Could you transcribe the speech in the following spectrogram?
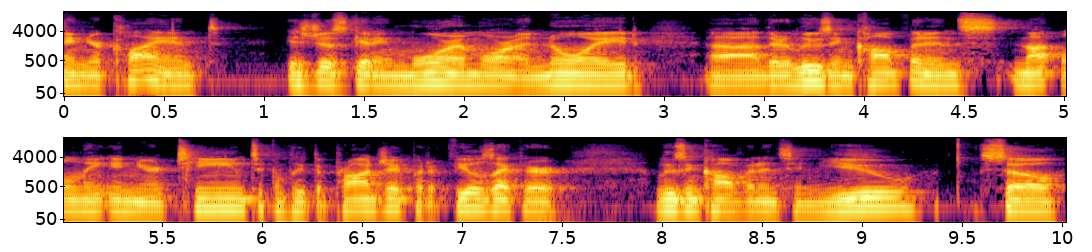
and your client is just getting more and more annoyed. Uh, they're losing confidence not only in your team to complete the project, but it feels like they're losing confidence in you. So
